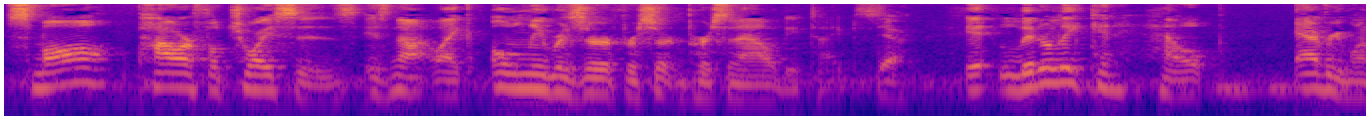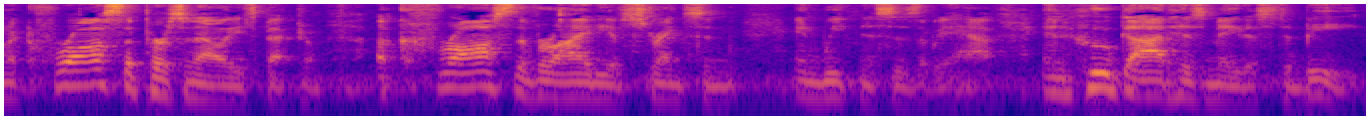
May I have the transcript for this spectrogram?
small, powerful choices is not like only reserved for certain personality types. Yeah. It literally can help everyone across the personality spectrum, across the variety of strengths and, and weaknesses that we have, and who God has made us to be.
